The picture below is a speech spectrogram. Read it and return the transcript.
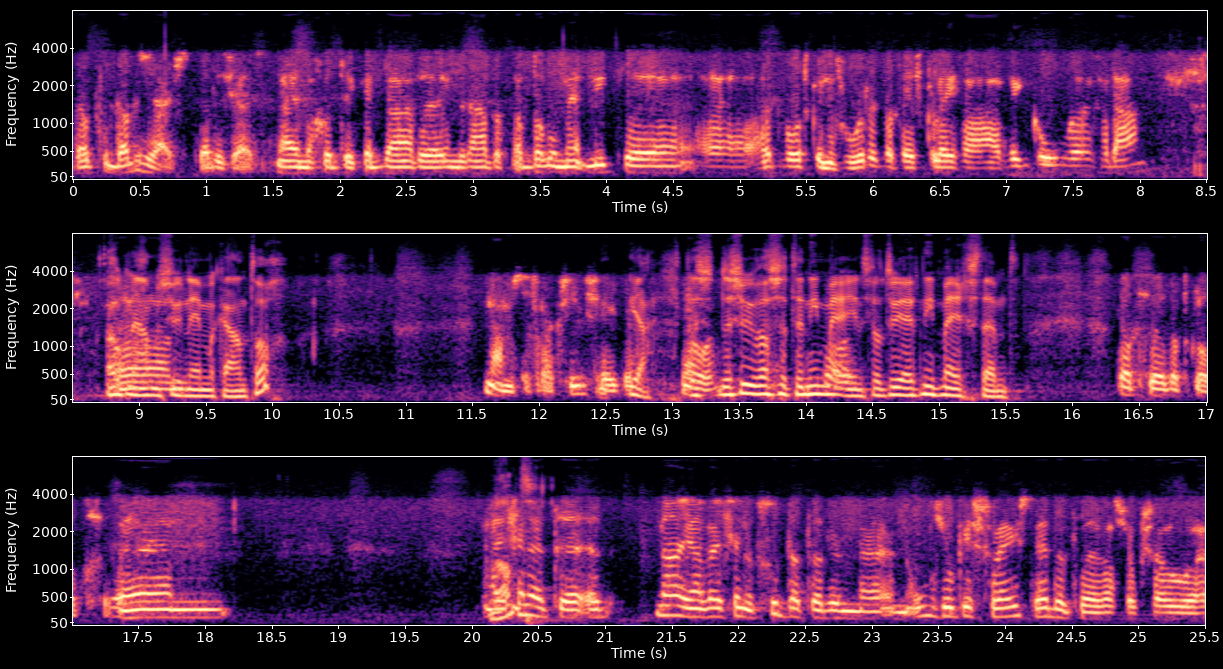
dat, dat is juist. Dat is juist. Nee, maar goed, ik heb daar inderdaad op dat moment niet het woord kunnen voeren. Dat heeft collega Winkel gedaan. Ook namens u neem ik aan, toch? Namens de fractie, zeker. Ja, dus, ja, dus u was het er niet mee eens, want u heeft niet meegestemd. Dat, dat klopt. Um, wij vinden het, het nou ja, wij vinden het goed dat er een, een onderzoek is geweest. Hè. Dat uh, was ook zo uh,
